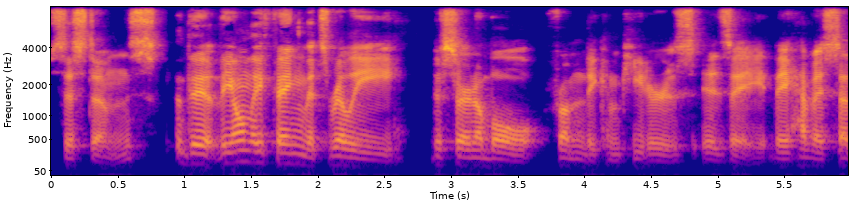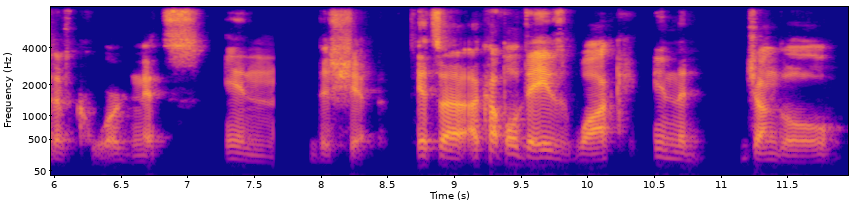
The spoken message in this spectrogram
systems. The the only thing that's really discernible from the computers is a they have a set of coordinates in the ship It's a, a couple days walk in the jungle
